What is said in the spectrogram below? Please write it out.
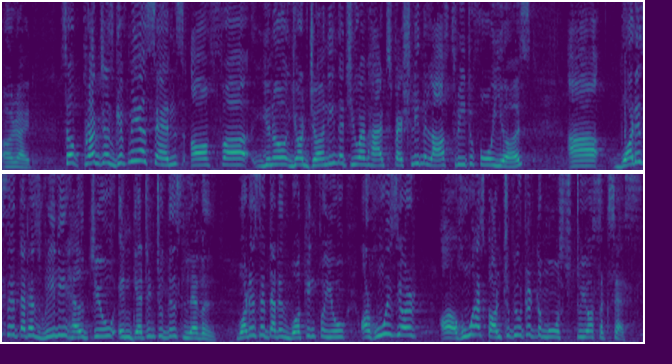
All right. So, Prag, just give me a sense of uh, you know your journey that you have had, especially in the last three to four years. Uh, what is it that has really helped you in getting to this level? What is it that is working for you, or who is your uh, who has contributed the most to your success?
